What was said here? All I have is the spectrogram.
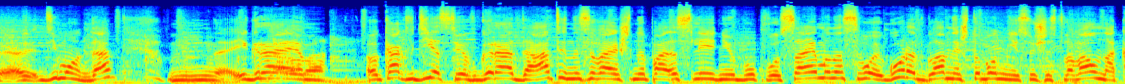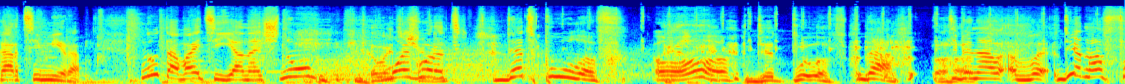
э, Димон, да? Играем, как в детстве, в города. Ты называешь на последнюю букву Саймона свой город. Главное, чтобы он не существовал на карте мира. Ну, давайте я начну. Давайте Мой город Дэдпулов. О, Дедпулов. Да. Ага. Тебе на В. Где на Ф?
